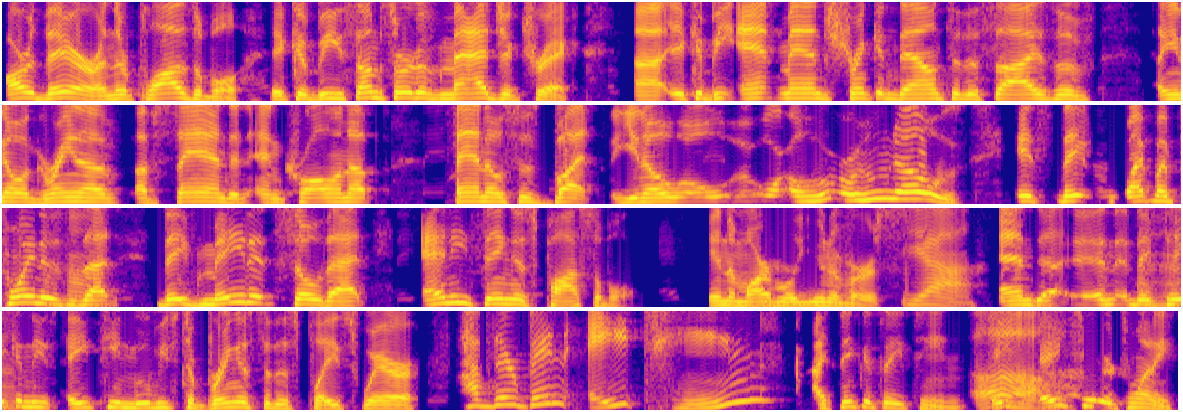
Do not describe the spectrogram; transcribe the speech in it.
are there and they're plausible. It could be some sort of magic trick. Uh, it could be Ant Man shrinking down to the size of you know a grain of, of sand and, and crawling up Thanos's butt. You know, or, or, or who knows? It's they. My, my point is, is Uh-huh. that they've made it so that anything is possible in the Marvel universe Yeah. and uh, and they've Uh-huh. taken these 18 movies to bring us to this place where Have there been 18? I think it's 18, Ugh. 18 or 20.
